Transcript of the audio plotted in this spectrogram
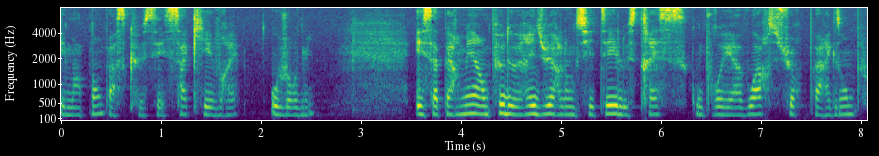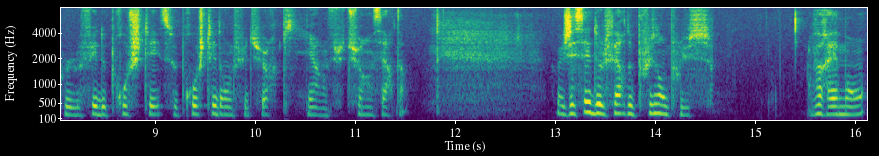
et maintenant parce que c'est ça qui est vrai aujourd'hui. Et ça permet un peu de réduire l'anxiété le stress qu'on pourrait avoir sur par exemple le fait de projeter, se projeter dans le futur qui est un futur incertain. J'essaie de le faire de plus en plus. Vraiment,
